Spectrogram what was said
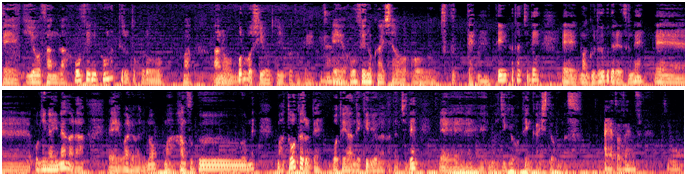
えー企業さんが縫製に困っているところを、まあ、あのフォローしようということで、なるほどえー縫製の会社をお作って、うんっていう形で、えーまあ、グループでですね、えー補いながら、えー我々の、まあ、反則をね、まあ、トータルでご提案できるような形で、えー今事業を展開しております。ありがとうございます。その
